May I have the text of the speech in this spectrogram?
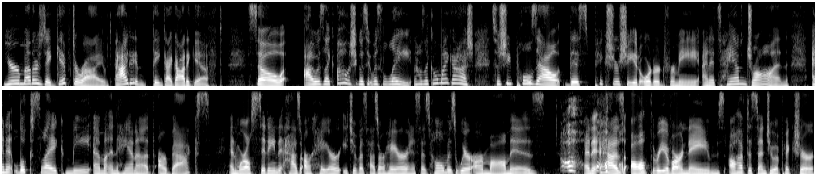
your Mother's Day gift arrived." And I didn't think I got a gift, so I was like, "Oh," she goes, "It was late," and I was like, "Oh my gosh!" So she pulls out this picture she had ordered for me, and it's hand drawn, and it looks like me, Emma, and Hannah, our backs. And we're all sitting. It has our hair. Each of us has our hair, and it says, "Home is where our mom is." Oh. and it has oh. all three of our names. I'll have to send you a picture.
